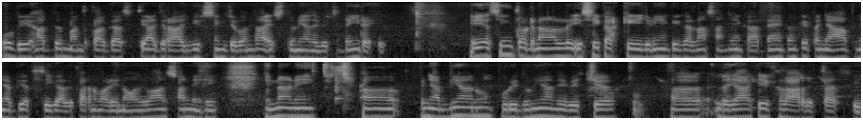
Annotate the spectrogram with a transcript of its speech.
ਉਹ ਬੇਹੱਦ ਮੰਦਭਾਗਾ ਸੀ ਤੇ ਅੱਜ ਰਾਜਵੀਰ ਸਿੰਘ ਜਵੰਦਾ ਇਸ ਦੁਨੀਆ ਦੇ ਵਿੱਚ ਨਹੀਂ ਰਹੇ। ਇਹ ਅਸੀਂ ਤੁਹਾਡੇ ਨਾਲ ਇਸੇ ਕਰਕੇ ਜਿਹੜੀਆਂ ਕਿ ਗੱਲਾਂ ਸਾਂਝੀਆਂ ਕਰ ਰਹੇ ਹਾਂ ਕਿਉਂਕਿ ਪੰਜਾਬ ਪੰਜਾਬੀਅਤ ਦੀ ਗੱਲ ਕਰਨ ਵਾਲੇ ਨੌਜਵਾਨ ਸਨ ਇਹ, ਜਿਨ੍ਹਾਂ ਨੇ ਪੰਜਾਬੀਆਂ ਨੂੰ ਪੂਰੀ ਦੁਨੀਆ ਦੇ ਵਿੱਚ ਲਿਜਾ ਕੇ ਖਿਲਾਰ ਦਿੱਤਾ ਸੀ।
